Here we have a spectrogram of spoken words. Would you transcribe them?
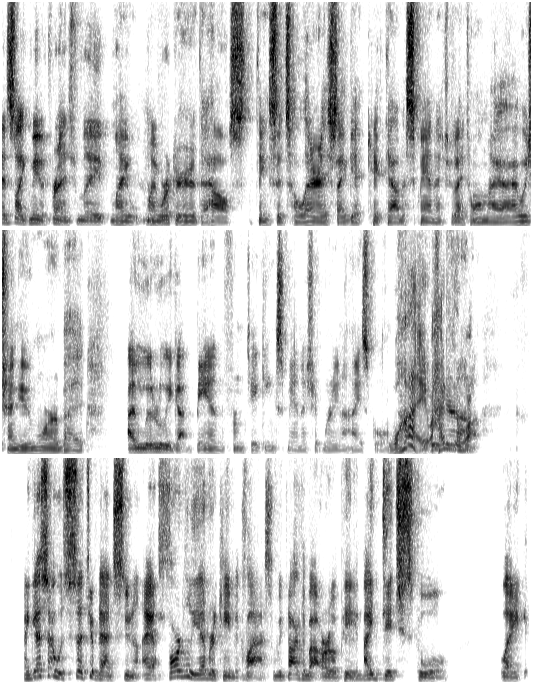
it's like me with French. My my my worker here at the house thinks it's hilarious. I get kicked out of Spanish because I told him I, I wish I knew more, but I literally got banned from taking Spanish at Marina High School. Why? How did you? Know? I guess I was such a bad student. I hardly ever came to class. We talked about ROP. Mm. I ditched school like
